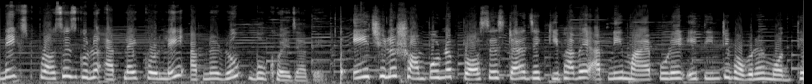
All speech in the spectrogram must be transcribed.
নেক্সট প্রসেসগুলো অ্যাপ্লাই করলেই আপনার রুম বুক হয়ে যাবে। এই ছিল সম্পূর্ণ প্রসেসটা যে কীভাবে আপনি মায়াপুরের এই তিনটি ভবনের মধ্যে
